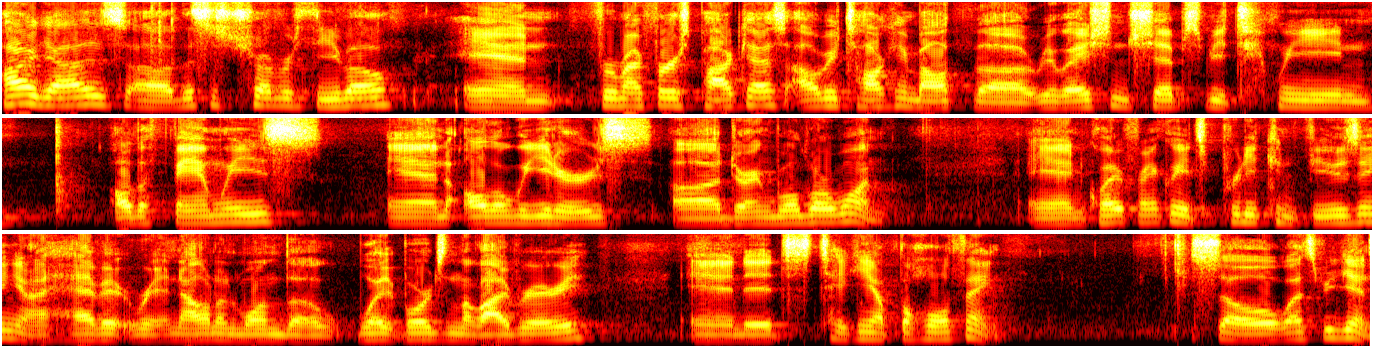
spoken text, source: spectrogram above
Hi, guys. Uh, this is Trevor Thebo, and for my first podcast, I'll be talking about the relationships between all the families and all the leaders uh, during World War One. And quite frankly, it's pretty confusing. I have it written out on one of the whiteboards in the library, and it's taking up the whole thing. So let's begin.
